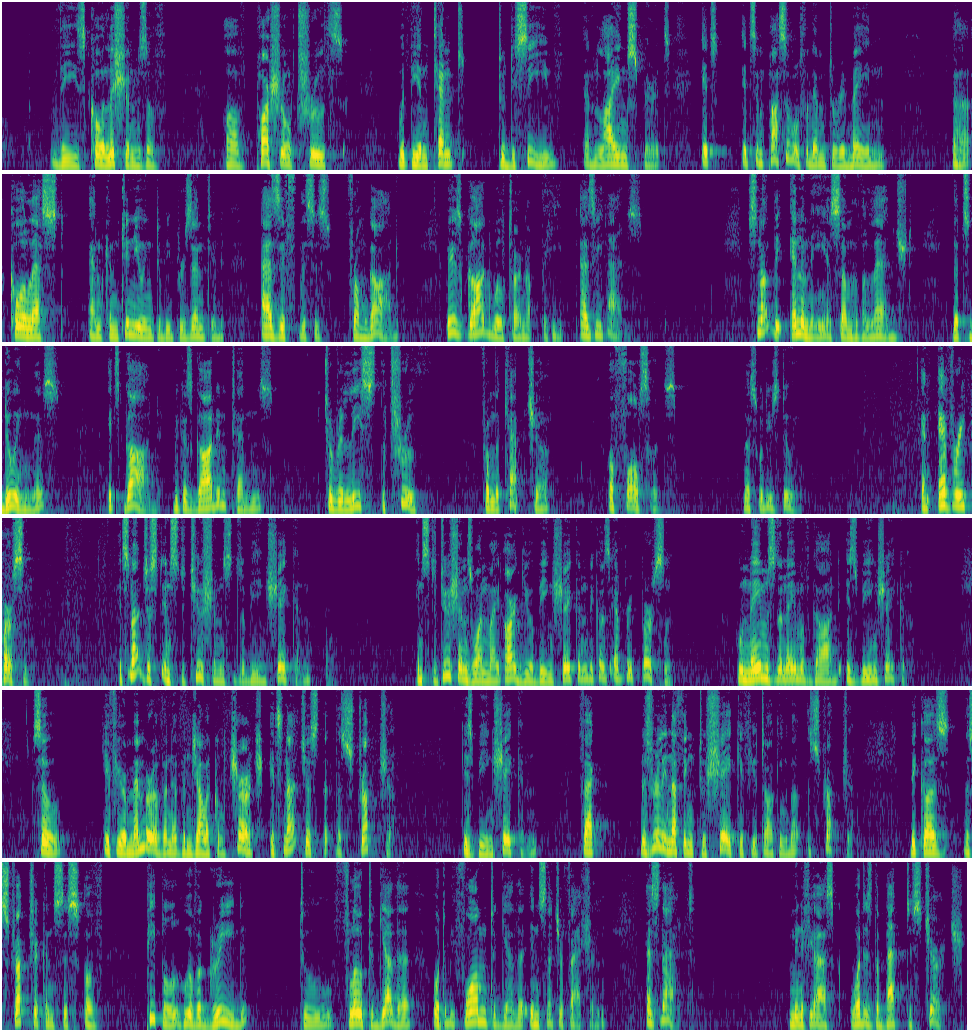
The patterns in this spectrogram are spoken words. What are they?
these coalitions of, of partial truths with the intent to deceive and lying spirits. It's, it's impossible for them to remain uh, coalesced and continuing to be presented as if this is from God, because God will turn up the heat, as He has. It's not the enemy, as some have alleged, that's doing this. It's God, because God intends to release the truth from the capture of falsehoods. That's what He's doing. And every person, it's not just institutions that are being shaken. Institutions, one might argue, are being shaken because every person who names the name of God is being shaken. So, if you're a member of an evangelical church, it's not just that the structure is being shaken. In fact, there's really nothing to shake if you're talking about the structure, because the structure consists of people who have agreed to flow together or to be formed together in such a fashion as that. I mean, if you ask, what is the Baptist church?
